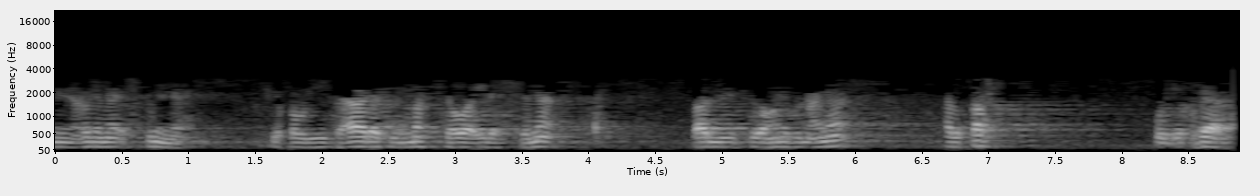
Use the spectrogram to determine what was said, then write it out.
من علماء السنة في قوله تعالى ثم استوى إلى السماء قال من استوى هنا بمعنى القصد والإقبال.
